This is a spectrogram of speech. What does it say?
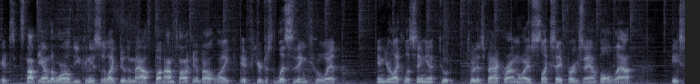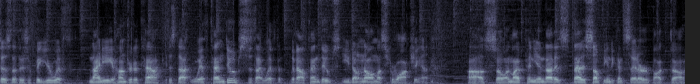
it's it's not the end of the world. You can easily like do the math, but I'm talking about like if you're just listening to it and you're like listening it to to it as background noise. Like say for example that he says that there's a figure with 9800 attack. Is that with 10 dupes? Is that with without 10 dupes? You don't know unless you're watching it. Uh, so in my opinion, that is that is something to consider. But uh,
